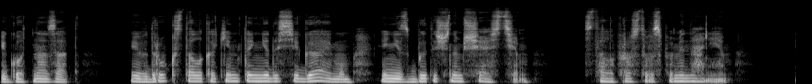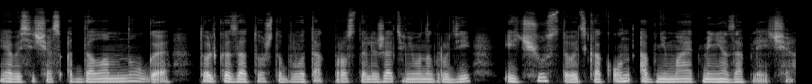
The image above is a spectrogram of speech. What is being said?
и год назад — и вдруг стало каким-то недосягаемым и несбыточным счастьем. Стало просто воспоминанием. Я бы сейчас отдала многое только за то, чтобы вот так просто лежать у него на груди и чувствовать, как он обнимает меня за плечи.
